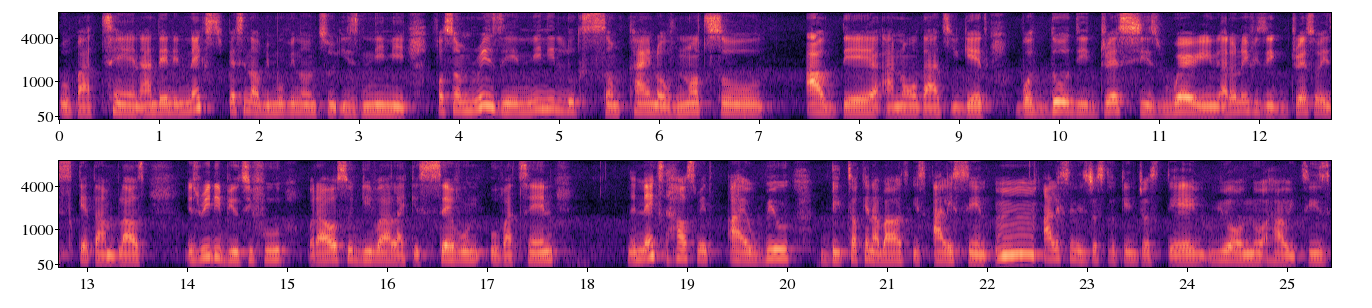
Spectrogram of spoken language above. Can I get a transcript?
over 10. And then the next person I'll be moving on to is Nini. For some reason, Nini looks some kind of not so out there and all that you get but though the dress she's wearing i don't know if it's a dress or a skirt and blouse it's really beautiful but i also give her like a 7 over 10 the next housemate I will be talking about is Allison. Mm, Allison is just looking just there. You all know how it is.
